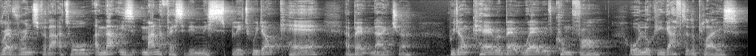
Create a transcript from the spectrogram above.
reverence for that at all. And that is manifested in this split. We don't care about nature, we don't care about where we've come from or looking after the place.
